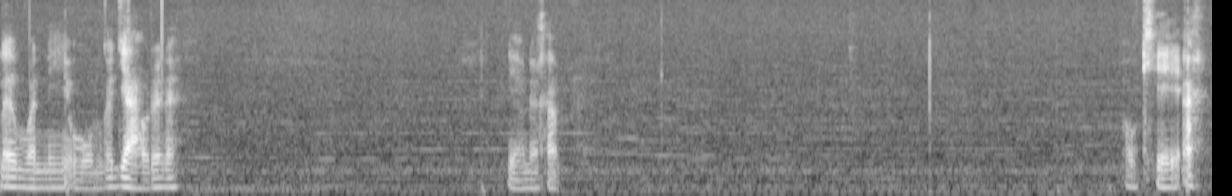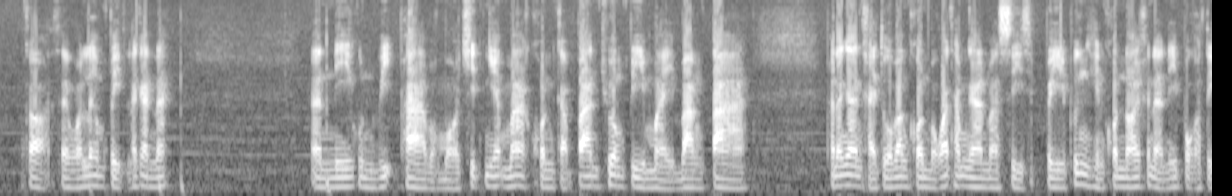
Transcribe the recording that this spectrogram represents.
เริ่มวันนี้ โอ้โหมันก็ยาวด้วยนะ เดี๋ยวนะครับ เคอะก็แสดงว่าเริ่มปิดแล้วกันนะ อันนี้คุณวิภาบอกหมอชิดเงียบมากคนกลับบ้านช่วงปีใหม่บางตา พนักงานขายตัวบางคนบอกว่าทำงานมา 40 ปีเพิ่งเห็นคนน้อยขนาดนี้ปกติ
